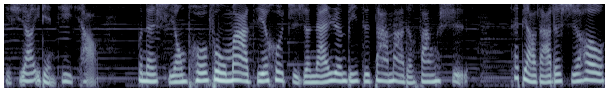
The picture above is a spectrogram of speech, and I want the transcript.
也需要一点技巧，不能使用泼妇骂街或指着男人鼻子大骂的方式。在表达的时候，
